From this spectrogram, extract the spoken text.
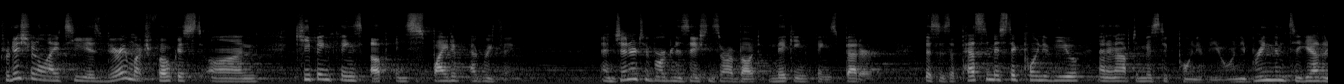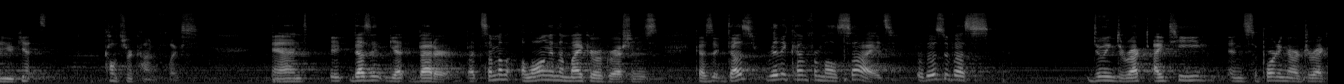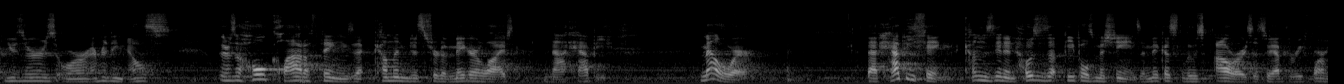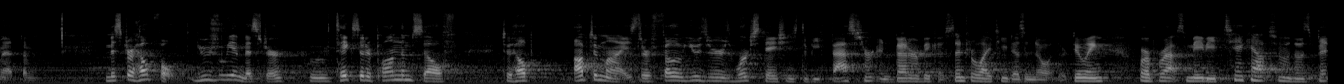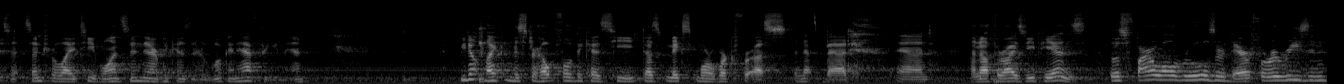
Traditional IT is very much focused on keeping things up in spite of everything. And generative organizations are about making things better. This is a pessimistic point of view and an optimistic point of view. When you bring them together, you get culture conflicts. And it doesn't get better. But some along in the microaggressions, because it does really come from all sides. For those of us doing direct IT and supporting our direct users or everything else, there's a whole cloud of things that come in to sort of make our lives not happy. Malware, that happy thing comes in and hoses up people's machines and make us lose hours as we have to reformat them. Mr. Helpful, usually a Mr. who takes it upon themselves to help optimize their fellow users' workstations to be faster and better because Central IT doesn't know what they're doing, or perhaps maybe take out some of those bits that Central IT wants in there because they're looking after you, man. We don't like Mr. Helpful because he does makes more work for us, and that's bad. And unauthorized VPNs. Those firewall rules are there for a reason.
